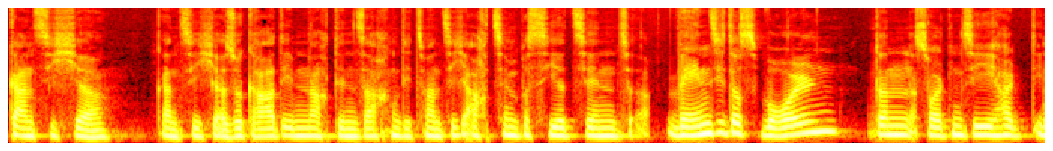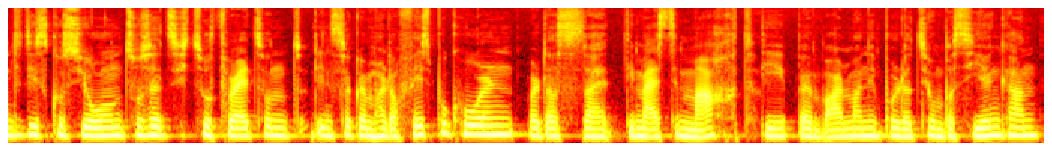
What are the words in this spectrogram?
ganz sicher ganz sicher. Also gerade eben nach den Sachen, die 2018 passiert sind. Wenn Sie das wollen, dann sollten Sie halt in die Diskussion zusätzlich zu Threads und Instagram halt auch Facebook holen, weil das die meiste Macht, die bei Wahlmanipulation passieren kann.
